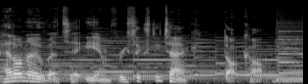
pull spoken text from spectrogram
head on over to em360tech.com.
